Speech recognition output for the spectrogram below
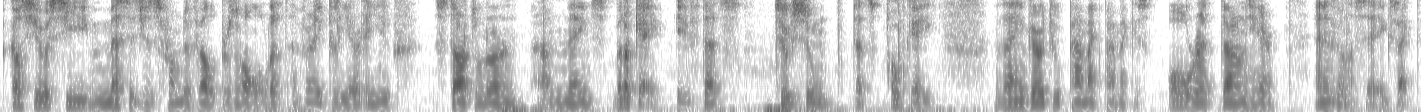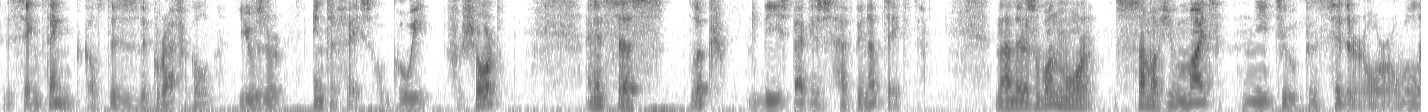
because you see messages from developers and all that and very clear and you start to learn um, names. But okay, if that's too soon, that's okay. Then you go to PAMAC. PAMAC is all red down here and it's gonna say exactly the same thing because this is the graphical user interface or GUI for short. And it says, look, these packages have been updated. Now there's one more some of you might need to consider or will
